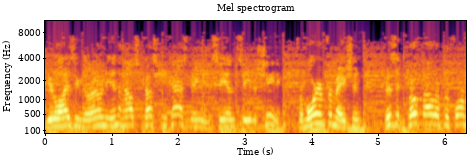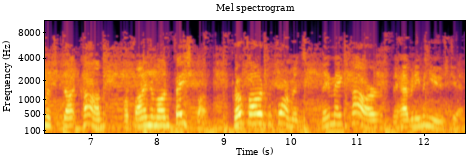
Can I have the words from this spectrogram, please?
utilizing their own in-house custom casting and CNC machining. For more information, visit profilerperformance.com or find them on Facebook. Profiler Performance, they make power they haven't even used yet.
